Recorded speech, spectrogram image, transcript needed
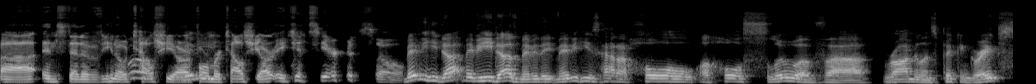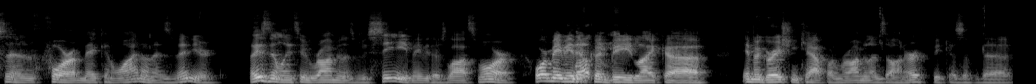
uh, instead of you know well, Tal Shiar, former Tal Shiar agents here. So maybe he does. Maybe he does. Maybe they. Maybe he's had a whole a whole slew of uh, Romulans picking grapes and for him making wine on his vineyard. These are the only two Romulans we see. Maybe there's lots more, or maybe there well, could be like a uh, immigration cap on Romulans on Earth because of the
